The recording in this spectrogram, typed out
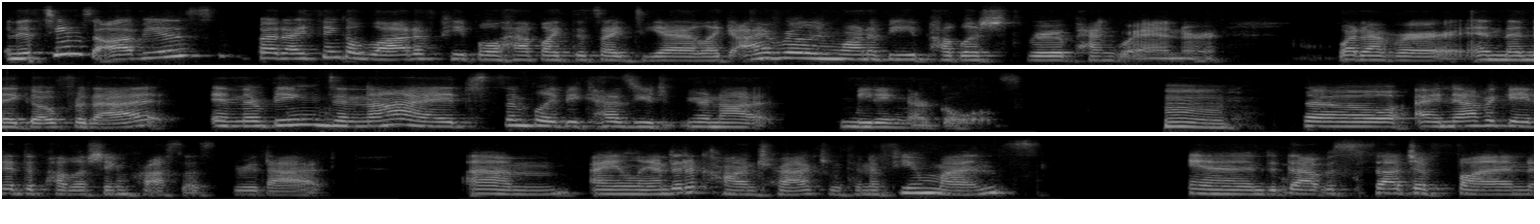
And it seems obvious, but I think a lot of people have like this idea like, I really want to be published through Penguin or whatever. And then they go for that and they're being denied simply because you, you're not meeting their goals. Hmm. So I navigated the publishing process through that. Um, I landed a contract within a few months. And that was such a fun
